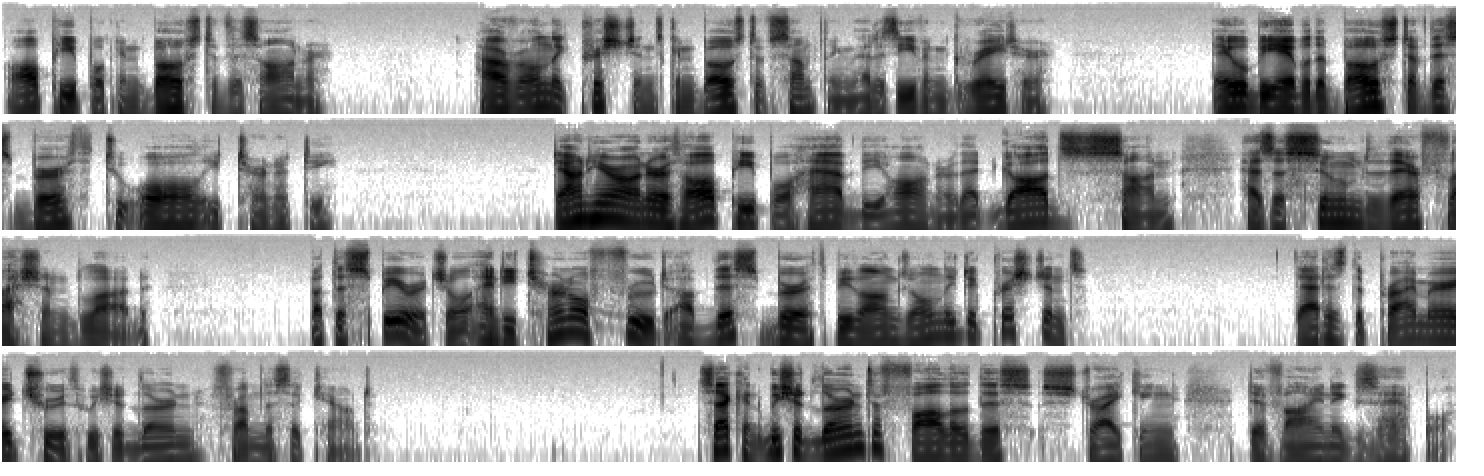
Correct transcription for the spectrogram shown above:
All people can boast of this honor. However, only Christians can boast of something that is even greater. They will be able to boast of this birth to all eternity. Down here on earth, all people have the honor that God's Son has assumed their flesh and blood. But the spiritual and eternal fruit of this birth belongs only to Christians. That is the primary truth we should learn from this account. Second, we should learn to follow this striking divine example.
